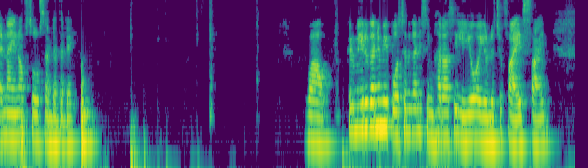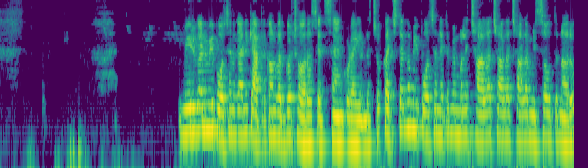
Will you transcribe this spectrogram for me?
And nine of swords under the deck wow ఇక్కడ మీరు కానీ మీ పర్సన్ కానీ సింహరాశి లియో అయి ఉండొచ్చు ఫైర్ సైన్ మీరు కానీ మీ పర్సన్ కానీ Capricorn Virgo Taurus earth sign కూడా అయి ఉండొచ్చు. ఖచ్చితంగా మీ పర్సన్ అయితే మిమ్మల్ని చాలా చాలా చాలా మిస్ అవుతున్నారు.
